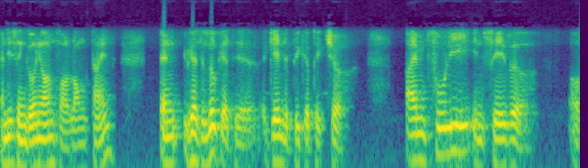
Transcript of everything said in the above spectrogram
and this has been going on for a long time. And we have to look at the again the bigger picture. I'm fully in favor of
